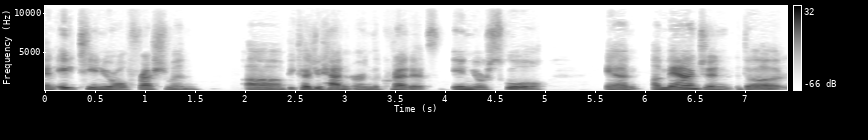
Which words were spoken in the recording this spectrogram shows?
an 18 year old freshman uh, because you hadn't earned the credits in your school. And imagine the,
